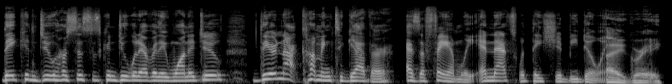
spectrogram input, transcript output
they can do, her sisters can do whatever they want to do. They're not coming together as a family. And that's what they should be doing. I agree.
